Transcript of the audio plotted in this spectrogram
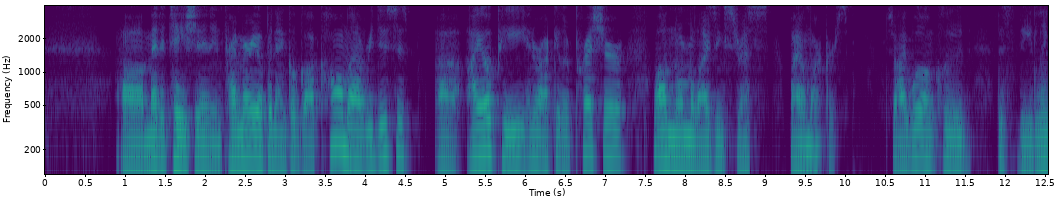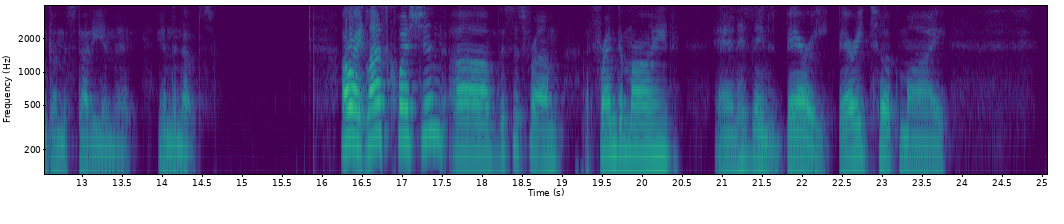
uh, meditation in primary open angle glaucoma reduces uh, IOP, intraocular pressure, while normalizing stress biomarkers. So I will include this the link on the study in the in the notes. All right, last question. Um, this is from a friend of mine, and his name's Barry. Barry took my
